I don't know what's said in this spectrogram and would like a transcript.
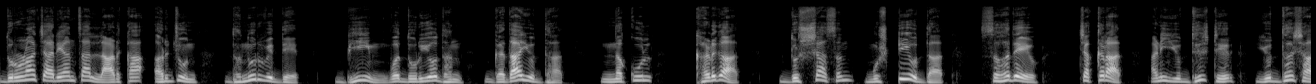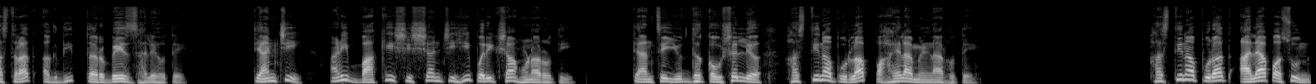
द्रोणाचार्यांचा लाडका अर्जुन धनुर्विद्येत भीम व दुर्योधन गदायुद्धात नकुल खडगात दुःशासन मुष्टियुद्धात सहदेव चक्रात आणि युधिष्ठिर युद्धशास्त्रात अगदी तरबेज झाले होते. त्यांची आणि बाकी शिष्यांचीही परीक्षा होणार होती. त्यांचे युद्ध कौशल्य हस्तिनापूरला पाहायला मिळणार होते. हस्तिनापुरात आल्यापासून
